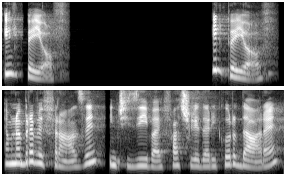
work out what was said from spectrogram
Il payoff. Il payoff è una breve frase, incisiva e facile da ricordare,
